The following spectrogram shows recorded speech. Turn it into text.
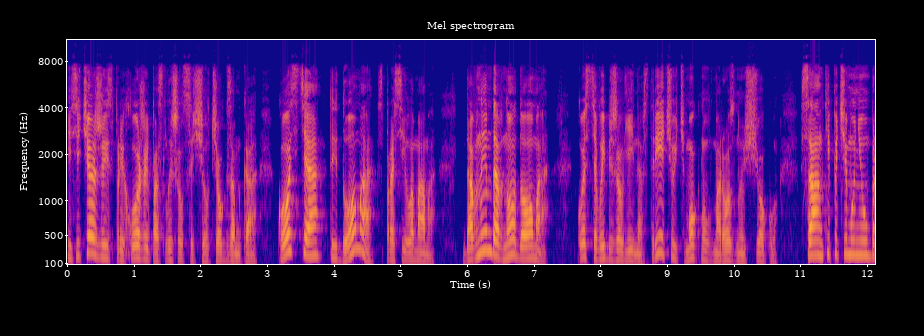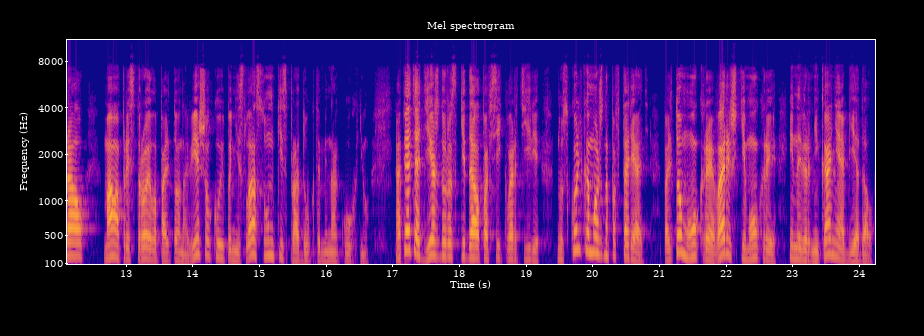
и сейчас же из прихожей послышался щелчок замка. «Костя, ты дома?» – спросила мама. «Давным-давно дома. Костя выбежал ей навстречу и чмокнул в морозную щеку. «Санки почему не убрал?» Мама пристроила пальто на вешалку и понесла сумки с продуктами на кухню. Опять одежду раскидал по всей квартире. Ну сколько можно повторять? Пальто мокрое, варежки мокрые и наверняка не обедал.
